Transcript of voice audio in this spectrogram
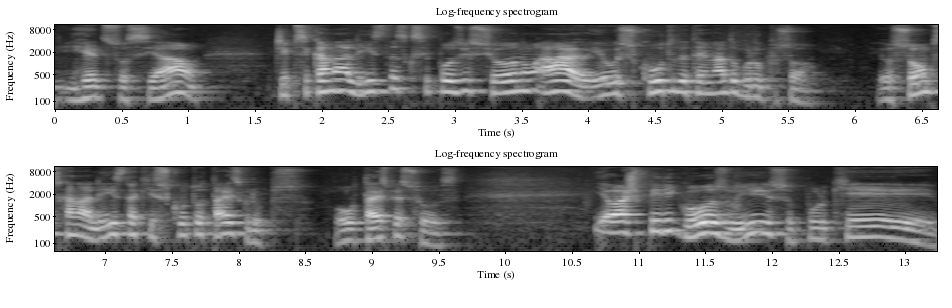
em rede social, de psicanalistas que se posicionam, ah, eu escuto determinado grupo só. Eu sou um psicanalista que escuto tais grupos, ou tais pessoas. E eu acho perigoso isso, porque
